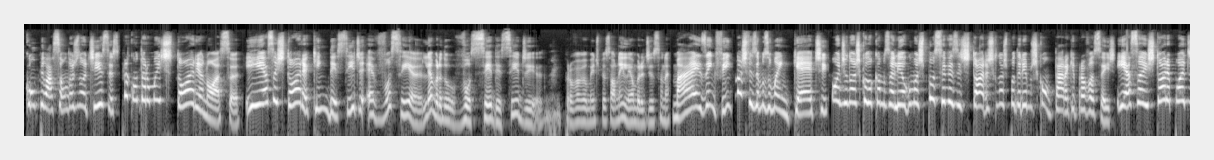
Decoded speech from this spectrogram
compilação das notícias para contar uma história nossa. E essa história, quem decide é você. Lembra do você decide? Provavelmente o pessoal nem lembra disso, né? Mas, enfim, nós fizemos uma enquete onde nós colocamos ali algumas possíveis histórias que nós poderíamos contar aqui para vocês. E essa história pode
